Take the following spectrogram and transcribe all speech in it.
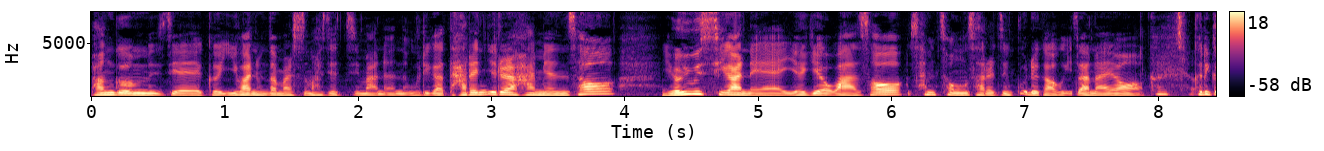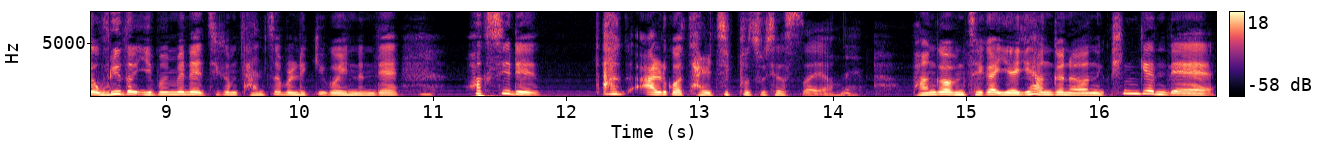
방금 이제 그 이화님도 말씀하셨지만은 우리가 다른 일을 하면서 여유 시간에 여기에 와서 삼총사를 지금 꾸려가고 있잖아요. 그렇죠. 그러니까 우리도 이 부분에 지금 단점을 느끼고 있는데 확실히 딱 알고 잘 짚어주셨어요. 네. 방금 제가 얘기한 거는 핑계인데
